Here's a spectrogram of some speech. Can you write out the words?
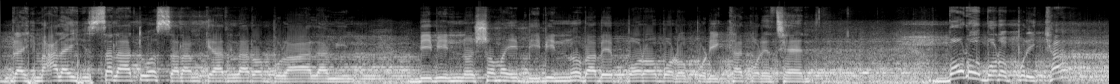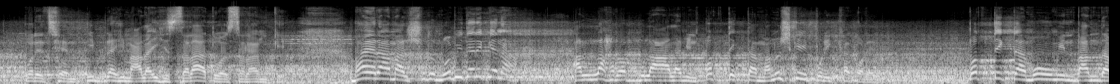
ইব্রাহিম আলাইহি সালামকে আল্লাহ রব্বুল আলমিন বিভিন্ন সময়ে বিভিন্নভাবে বড় বড় পরীক্ষা করেছেন। বড় বড় পরীক্ষা করেছেন ইব্রাহিম আলাইহ সালাতামকে ভাইয়েরা আমার, শুধু নবীদেরকে না, আল্লাহ রব্বুল আলমিন প্রত্যেকটা মানুষকেই পরীক্ষা করেন। প্রত্যেকটা মৌমিন বান্দা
